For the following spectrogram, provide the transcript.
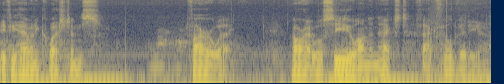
If you have any questions, fire away. All right, we'll see you on the next fact-filled video.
